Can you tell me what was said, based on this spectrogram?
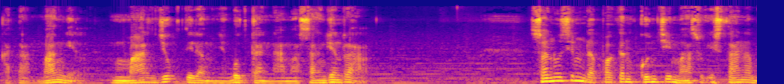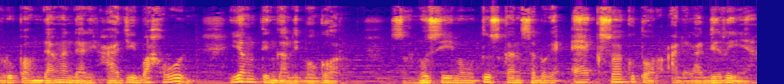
kata Mangil. Marjuk tidak menyebutkan nama sang jenderal. Sanusi mendapatkan kunci masuk istana berupa undangan dari Haji Bahrun yang tinggal di Bogor. Sanusi memutuskan sebagai eksekutor adalah dirinya,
